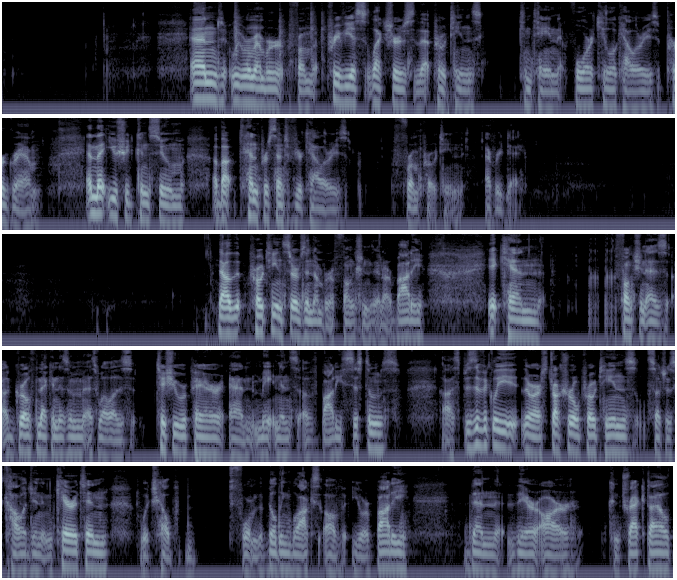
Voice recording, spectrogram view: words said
And we remember from previous lectures that proteins contain 4 kilocalories per gram, and that you should consume about 10% of your calories from protein every day. Now, the protein serves a number of functions in our body. It can function as a growth mechanism as well as tissue repair and maintenance of body systems. Uh, specifically, there are structural proteins such as collagen and keratin, which help form the building blocks of your body. Then there are contractile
